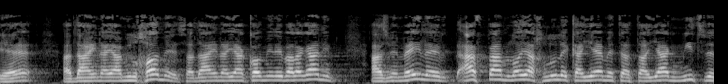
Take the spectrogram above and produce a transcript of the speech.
Yeah, עדיין היה מלחומס, עדיין היה כל מיני בלאגנים. אז ממילא אף פעם לא יכלו לקיים את התרי"ג מצווה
